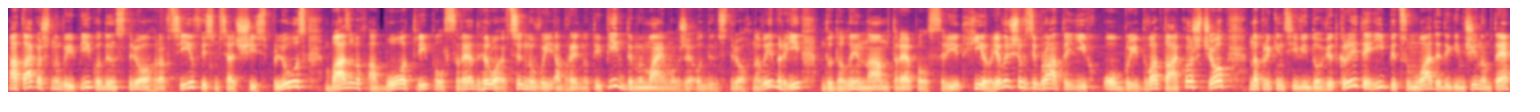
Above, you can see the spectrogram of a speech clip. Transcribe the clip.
а також новий пік, один з трьох гравців 86 базових або трипл серед героїв. Це новий апгрейднутий пік, де ми маємо вже один з трьох на вибір, і додали нам Triple Threat Hero. Я вирішив зібрати їх обидва також, щоб наприкінці відео відкрити і підсумувати таким чином те,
